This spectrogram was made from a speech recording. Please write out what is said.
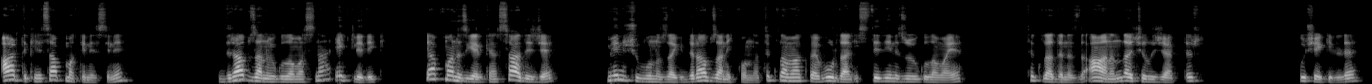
Artık hesap makinesini Drabzan uygulamasına ekledik. Yapmanız gereken sadece menü çubuğunuzdaki Drabzan ikonuna tıklamak ve buradan istediğiniz uygulamayı tıkladığınızda anında açılacaktır. Bu şekilde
